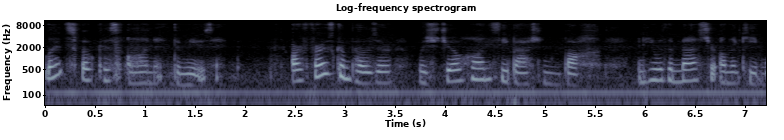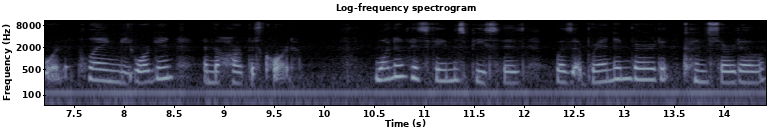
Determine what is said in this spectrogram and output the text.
let's focus on the music. Our first composer was Johann Sebastian Bach, and he was a master on the keyboard, playing the organ and the harpsichord. One of his famous pieces was a Brandenburg Concerto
